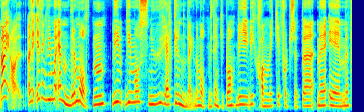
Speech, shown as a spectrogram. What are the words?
Nei, altså, jeg tenker vi må endre måten Vi, vi må snu helt grunnleggende måten vi tenker på. Vi, vi kan ikke fortsette med, e- med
